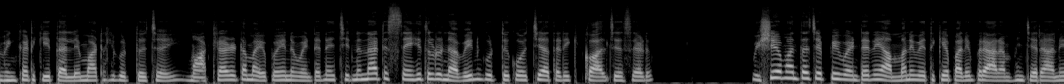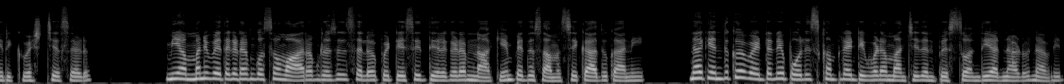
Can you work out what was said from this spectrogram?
వెంకట్కి తల్లి మాటలు గుర్తొచ్చాయి. మాట్లాడటం అయిపోయిన వెంటనే చిన్ననాటి స్నేహితుడు నవీన్ గుర్తుకు వచ్చి అతడికి కాల్ చేశాడు. విషయమంతా చెప్పి వెంటనే అమ్మని వెతికే పని ప్రారంభించరా అని రిక్వెస్ట్ చేశాడు. మీ అమ్మని వెతకడం కోసం వారం రోజులు సెలవు పెట్టేసి తిరగడం నాకేం పెద్ద సమస్య కాదు కానీ నాకెందుకో వెంటనే పోలీస్ కంప్లైంట్ ఇవ్వడం మంచిదనిపిస్తోంది అన్నాడు నవీన్.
